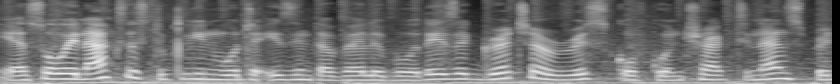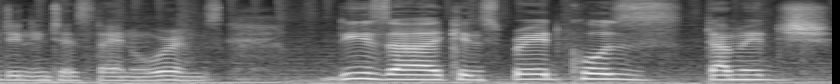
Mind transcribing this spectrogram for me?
Yeah, so when access to clean water isn't available, there's a greater risk of contracting and spreading intestinal worms. These uh, can spread, cause damage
